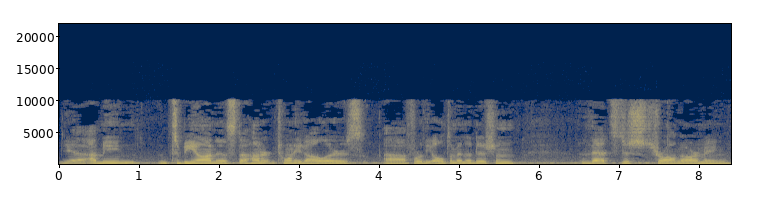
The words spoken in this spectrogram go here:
Yeah, I mean, to be honest, $120 uh, for the Ultimate Edition, that's just strong arming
